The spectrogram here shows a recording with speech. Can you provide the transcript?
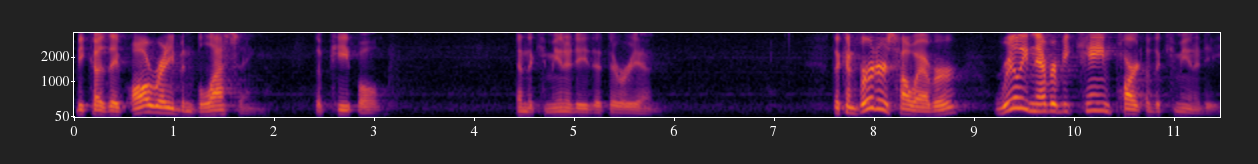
because they've already been blessing the people and the community that they were in. The converters, however, really never became part of the community.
